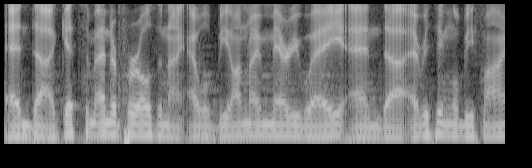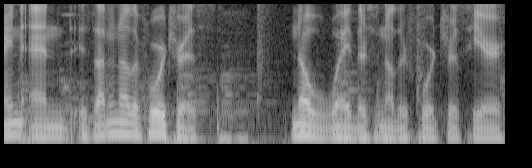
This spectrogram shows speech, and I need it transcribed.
and uh, get some ender pearls, and I, I will be on my merry way, and uh, everything will be fine. And is that another fortress? No way there's another fortress here.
